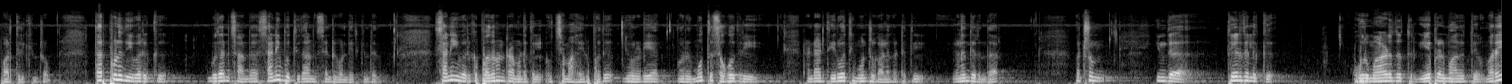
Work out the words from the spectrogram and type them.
பார்த்திருக்கின்றோம். தற்பொழுது இவருக்கு புதன் சார்ந்த சனி புத்தி தான் சென்று கொண்டிருக்கின்றது. சனி இவருக்கு பதினொன்றாம் இடத்தில் உச்சமாக இருப்பது இவருடைய ஒரு மூத்த சகோதரி ரெண்டாயிரத்தி இருபத்தி மூன்று காலகட்டத்தில் இழந்திருந்தார். மற்றும் இந்த தேர்தலுக்கு ஒரு மாதத்திற்கு ஏப்ரல் மாதத்தில் வரை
